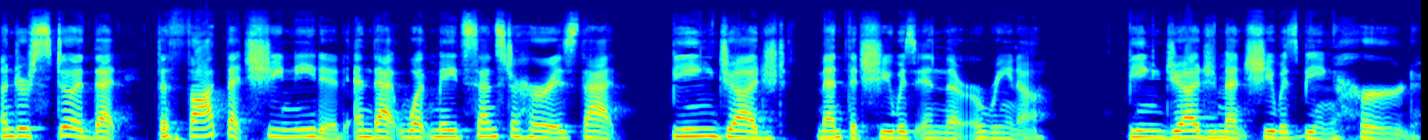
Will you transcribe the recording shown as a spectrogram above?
understood that the thought that she needed and that what made sense to her is that being judged meant that she was in the arena. Being judged meant she was being heard.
